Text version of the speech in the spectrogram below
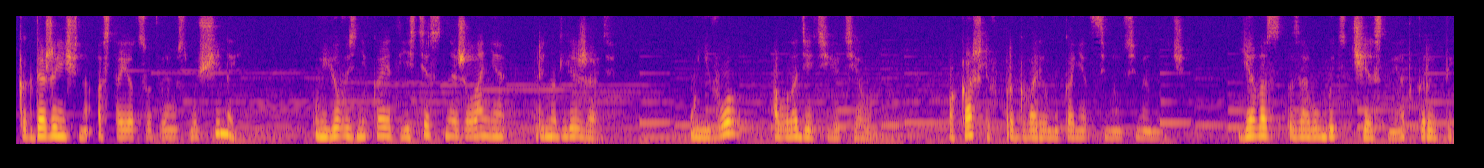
Когда женщина остается вдвоем с мужчиной, у нее возникает естественное желание принадлежать. У него овладеть ее телом. Покашлив, проговорил наконец Семен Семенович. Я вас зову быть честной, открытой.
